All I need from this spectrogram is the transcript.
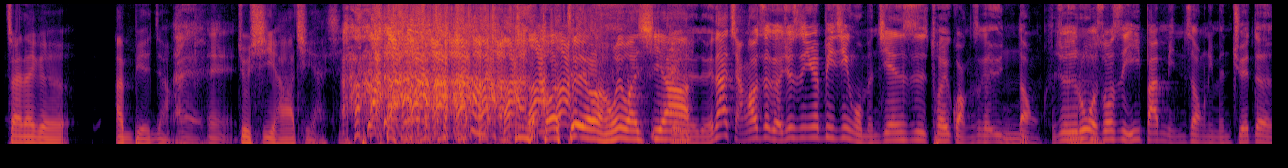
在那个岸边这样。哎，哎，就嘻哈起来。哦，对哦，很会玩嘻哈。对。对对，那讲到这个，就是因为毕竟我们今天是推广这个运动，嗯。就是如果说是以一般民众，你们觉得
